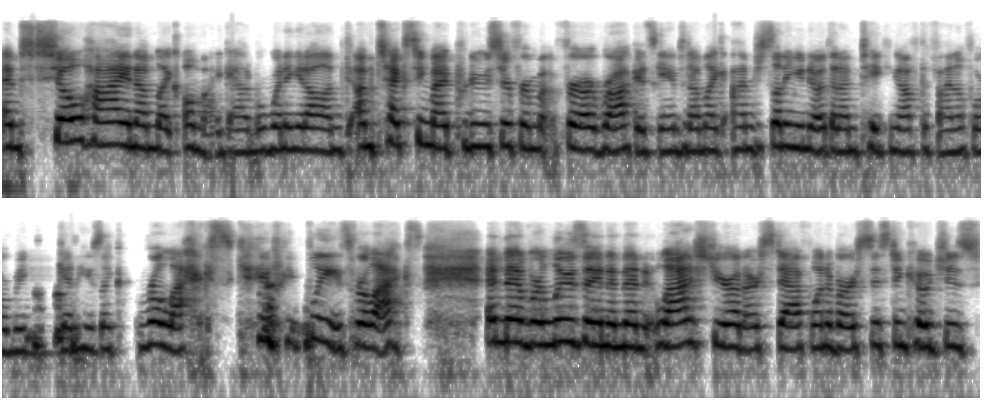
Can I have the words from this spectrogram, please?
am so high, and I'm like, oh my god, we're winning it all. I'm, I'm texting my producer for for our Rockets games, and I'm like, I'm just letting you know that I'm taking off the Final Four weekend. He's like, relax, please relax. And then we're losing. And then last year on our staff, one of our assistant coaches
